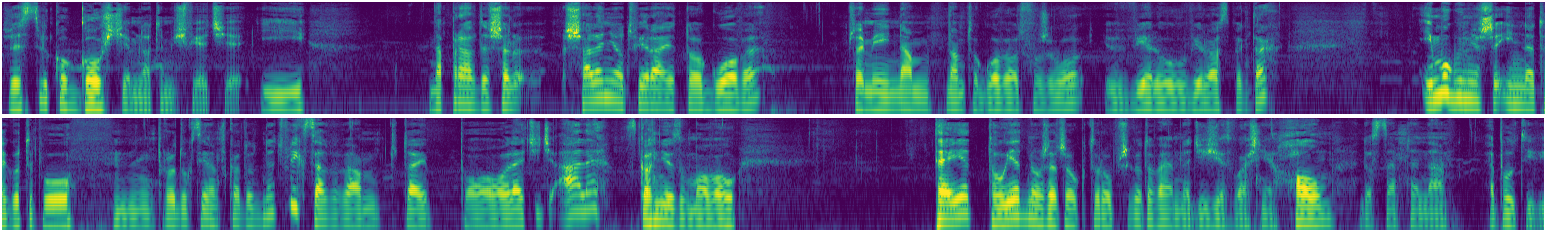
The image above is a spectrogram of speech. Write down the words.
że jest tylko gościem na tym świecie. I naprawdę szalenie otwiera to głowę, przynajmniej nam, nam to głowę otworzyło w wielu, wielu aspektach. I mógłbym jeszcze inne tego typu hmm, produkcje, na przykład od Netflixa, Wam tutaj polecić, ale zgodnie z umową, te, tą jedną rzeczą, którą przygotowałem na dziś jest właśnie Home, dostępne na Apple TV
